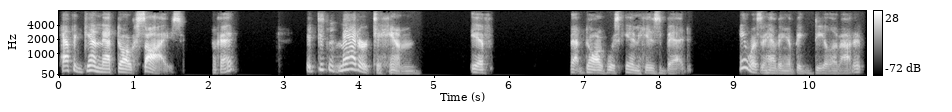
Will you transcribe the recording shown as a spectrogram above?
half again that dog's size. Okay, it didn't matter to him if that dog was in his bed. He wasn't having a big deal about it.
